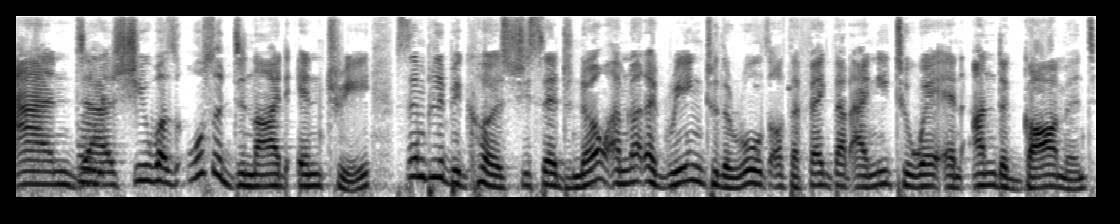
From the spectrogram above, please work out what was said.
And uh, she was also denied entry simply because she said, no, I'm not agreeing to the rules of the fact that I need to wear an undergarment,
